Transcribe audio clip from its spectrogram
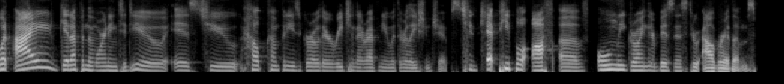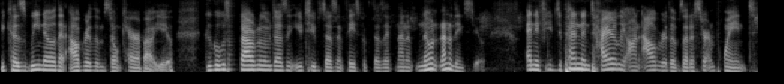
What I get up in the morning to do is to help companies grow their reach and their revenue with the relationships, to get people off of only growing their business through algorithms, because we know that algorithms don't care about you. Google's algorithm doesn't, YouTube's doesn't, Facebook doesn't, none of no none of these do. And if you depend entirely on algorithms at a certain point,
